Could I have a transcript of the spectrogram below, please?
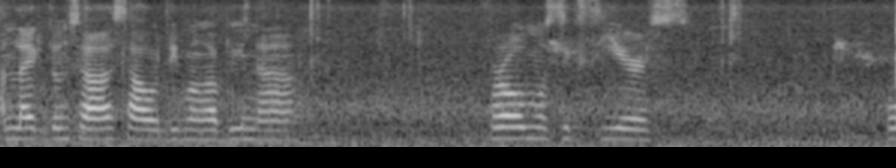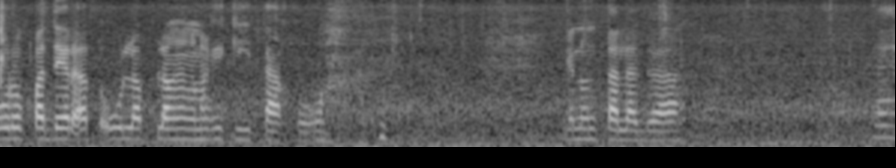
Unlike doon sa Saudi mga bina for almost 6 years. Puro pader at ulap lang ang nakikita ko. Ganun talaga.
